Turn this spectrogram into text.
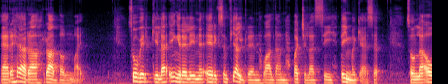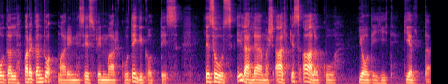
ääreherra radonmai. Suvirkkilä Ingrelin Eriksen Fjällgren valdan Pachelassi Timmäkäse. Sonla Oudal parakan tuomarin Sisfin Markku Digikottis. Jesus ilählämäs alkes alku jodihit kieltä.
